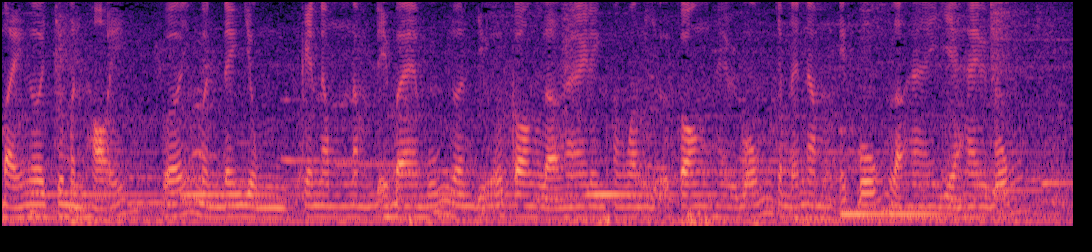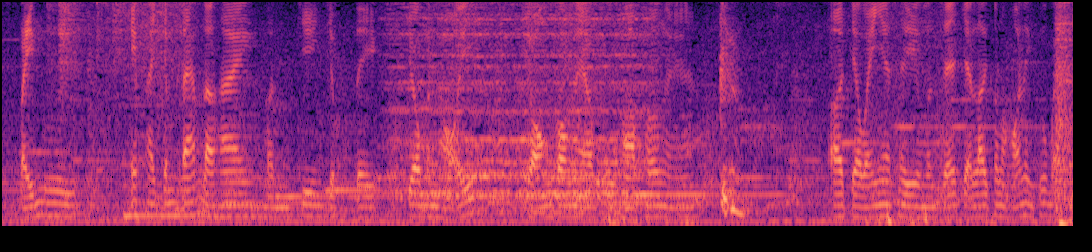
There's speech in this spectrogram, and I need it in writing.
Bạn ơi cho mình hỏi với mình đang dùng Canon 5D3 muốn lên giữa con L2 đang phân vân giữa con 24 105 f4 L2 và 24 70 f2.8 L2 mình chuyên chụp tiệc. Cho mình hỏi chọn con nào phù hợp hơn ạ? À? à, chào bạn nha thì mình sẽ trả lời câu hỏi này của bạn.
